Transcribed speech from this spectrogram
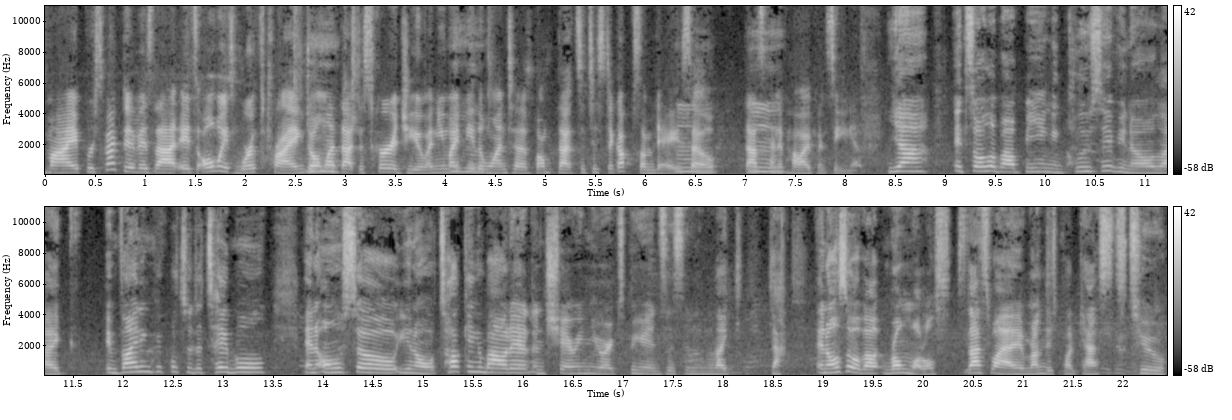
my perspective is that it's always worth trying. Don't mm-hmm. let that discourage you, and you might mm-hmm. be the one to bump that statistic up someday. So that's kind of mm-hmm. how I've been seeing it. Yeah, it's all about being inclusive, you know, like inviting people to the table and also, you know, talking about it and sharing your experiences and like, yeah. And also about role models. So that's why I run these podcasts to,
